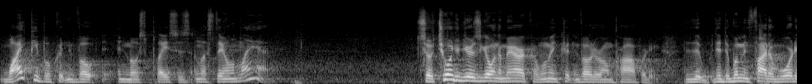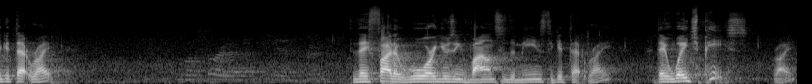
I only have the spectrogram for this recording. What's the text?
white people couldn't vote in most places unless they owned land. So 200 years ago in America, women couldn't vote their own property. Did the, did the women fight a war to get that right? Did they fight a war using violence as the means to get that right? They waged peace, right?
